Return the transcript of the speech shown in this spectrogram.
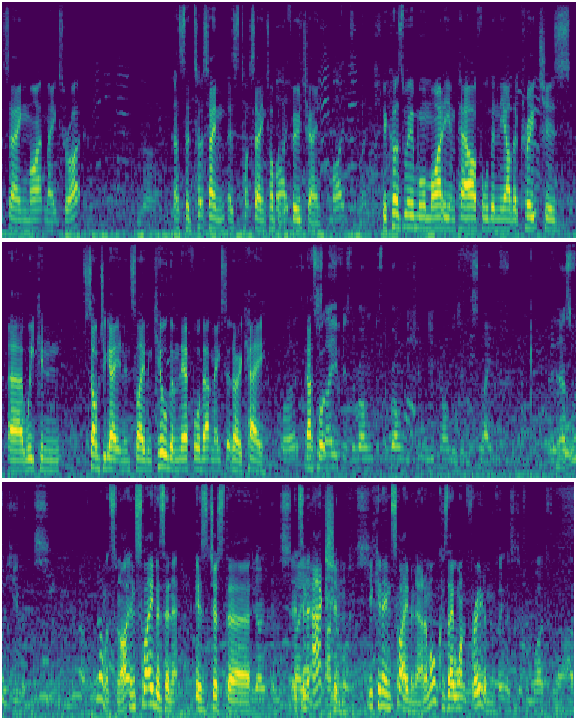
saying "might makes right"? No. That's the t- same as t- saying top of the food chain. Might makes. because we're more mighty and powerful than the other creatures, uh, we can subjugate and enslave and kill them. Therefore, that makes it okay. Well, That's what- enslave is the wrong. It's the wrong. You shouldn't. You can't use enslave. That's for humans. No, it's not. Enslave is an is just a. You don't enslave It's an action. animals. You can enslave an animal because they want freedom. I think there's a different word for that. I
